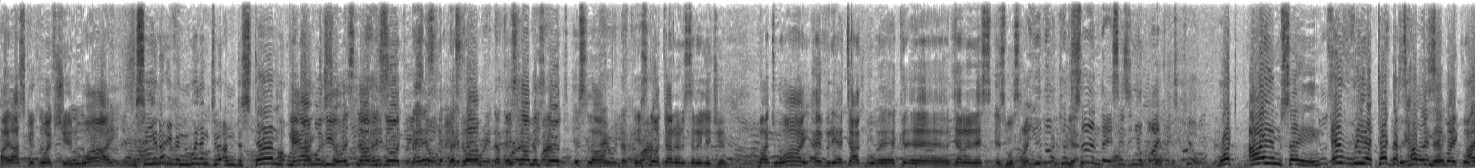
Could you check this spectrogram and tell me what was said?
I ask a question. Why? you see, you're not even willing to understand what Okay, we're I'm with you. say. Islam is not They don't- they Islam. don't read the Quran, Islam is not Islam. They Is not terrorist religion. But why every attack uh, uh, terrorist is Muslim? Are you not concerned that it says in your Bible to kill? What I am saying, every attack that's happening, my question. I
